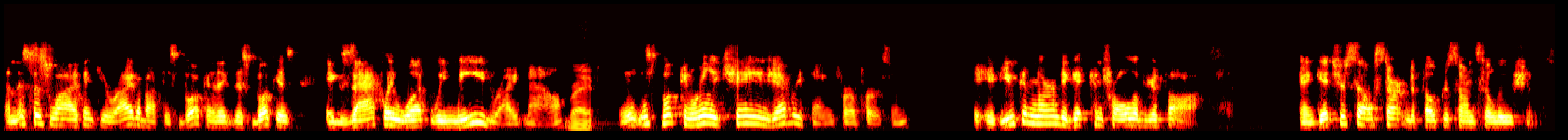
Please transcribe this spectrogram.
and this is why I think you're right about this book. I think this book is exactly what we need right now. Right. This book can really change everything for a person. If you can learn to get control of your thoughts and get yourself starting to focus on solutions,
